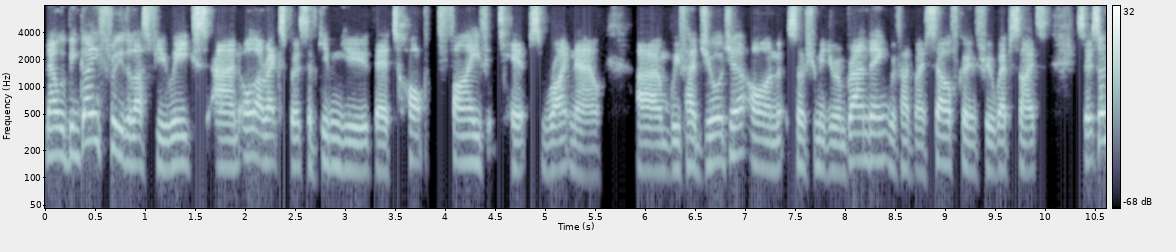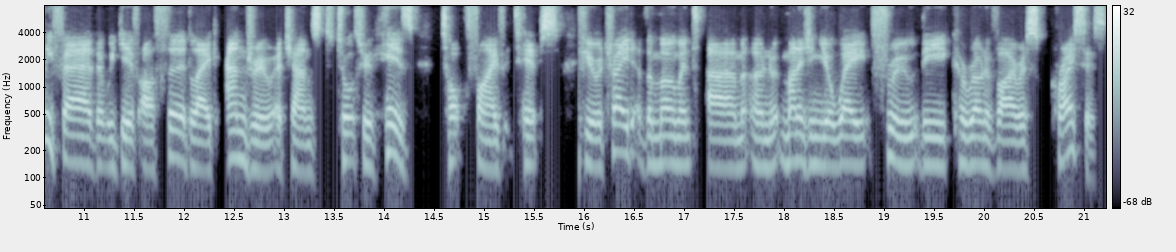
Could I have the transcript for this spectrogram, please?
Now, we've been going through the last few weeks, and all our experts have given you their top five tips right now um, we've had Georgia on social media and branding. We've had myself going through websites. So it's only fair that we give our third leg, Andrew, a chance to talk through his top five tips if you're a trade at the moment um, and managing your way through the coronavirus crisis.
